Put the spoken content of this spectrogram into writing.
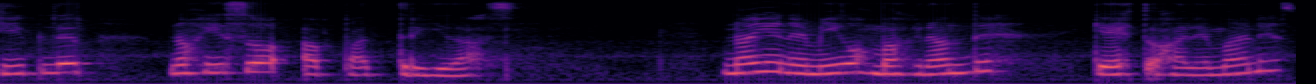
Hitler nos hizo apátridas. No hay enemigos más grandes que estos alemanes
